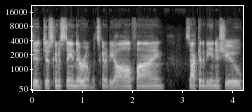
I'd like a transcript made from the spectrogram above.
they're just going to stay in their room. It's going to be all fine. It's not going to be an issue.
